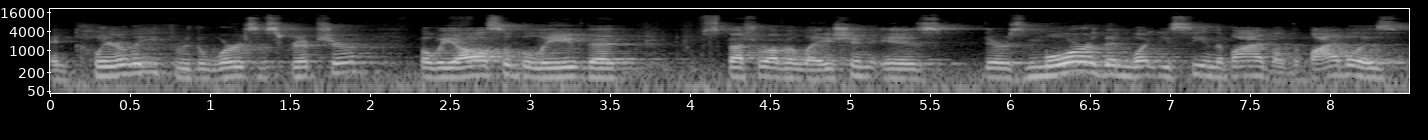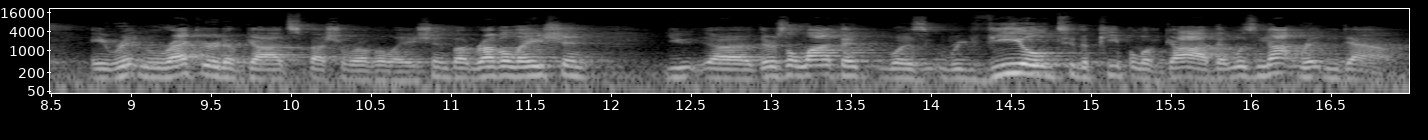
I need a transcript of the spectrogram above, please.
and clearly through the words of Scripture. But we also believe that special revelation is there's more than what you see in the Bible. The Bible is a written record of God's special revelation, but revelation, you, uh, there's a lot that was revealed to the people of God that was not written down.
